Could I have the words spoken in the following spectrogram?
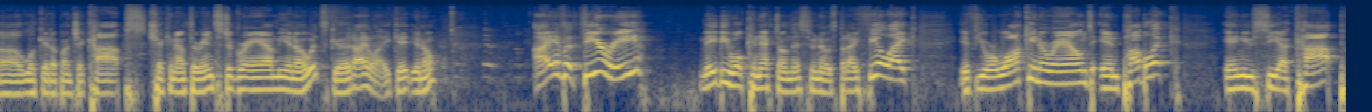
uh, look at a bunch of cops, checking out their Instagram. You know, it's good. I like it. You know. I have a theory. Maybe we'll connect on this. Who knows? But I feel like if you're walking around in public and you see a cop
